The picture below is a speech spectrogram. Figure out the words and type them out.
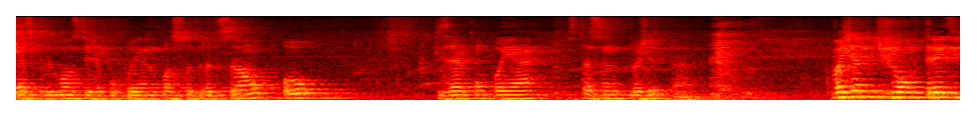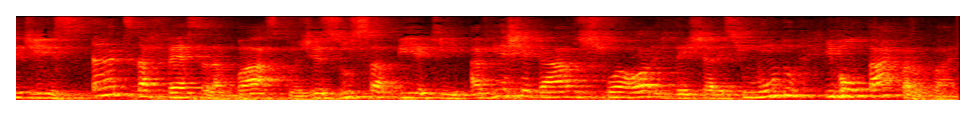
Peço que os irmãos estejam acompanhando com a sua tradução ou quiser acompanhar, está sendo projetado. Evangelho de João 13 diz: Antes da festa da Páscoa, Jesus sabia que havia chegado sua hora de deixar este mundo e voltar para o Pai.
